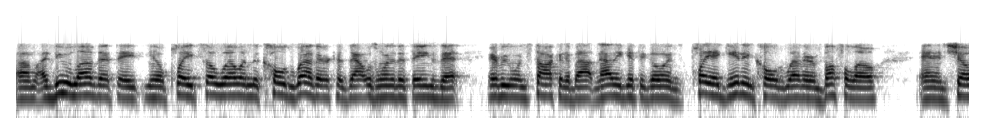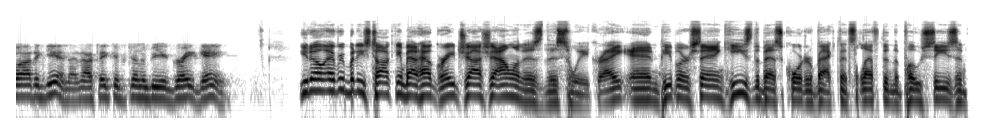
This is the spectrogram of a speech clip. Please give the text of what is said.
Um, I do love that they you know played so well in the cold weather because that was one of the things that everyone's talking about. Now they get to go and play again in cold weather in Buffalo and show out again, and I think it's going to be a great game. You know, everybody's talking about how great Josh Allen is this week, right? And people are saying he's the best quarterback that's left in the postseason.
